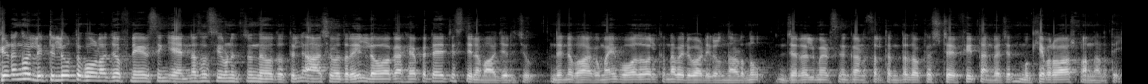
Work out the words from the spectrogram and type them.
Kidangoor little Lourdes college of nursing N S S യൂണിറ്റിന്റെ നേതൃത്വത്തിൽ ആശുപത്രിയിൽ ലോക ഹെപ്പറ്റൈറ്റിസ് ദിനം ആചരിച്ചു. ഇതിന്റെ ഭാഗമായി ബോധവൽക്കരണ പരിപാടികൾ നടന്നു. General medicine consultant doctor Steffi Thankachan മുഖ്യപ്രഭാഷണം നടത്തി.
